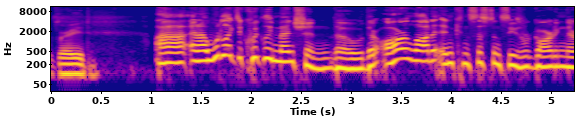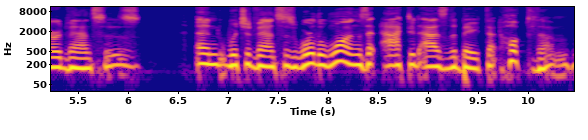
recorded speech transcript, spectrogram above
Agreed. Uh, and I would like to quickly mention, though, there are a lot of inconsistencies regarding their advances, and which advances were the ones that acted as the bait that hooked them.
